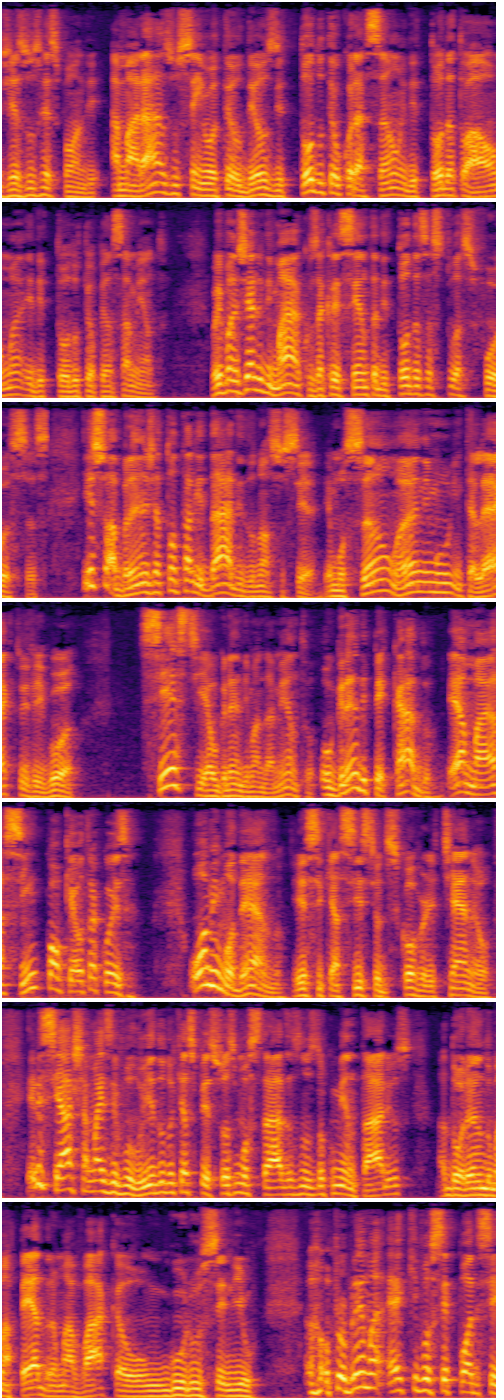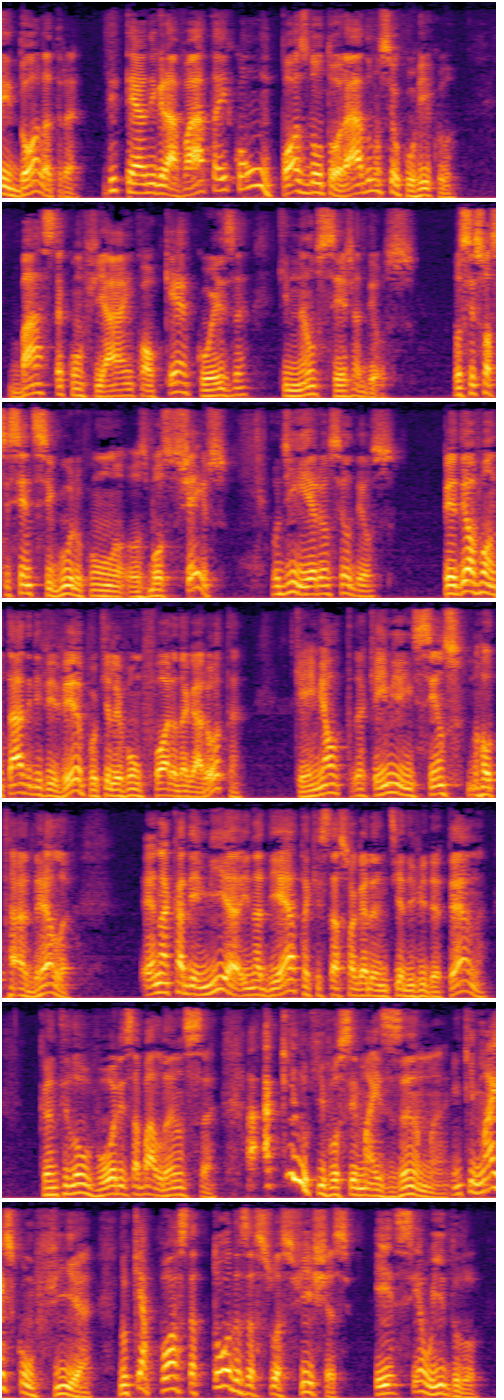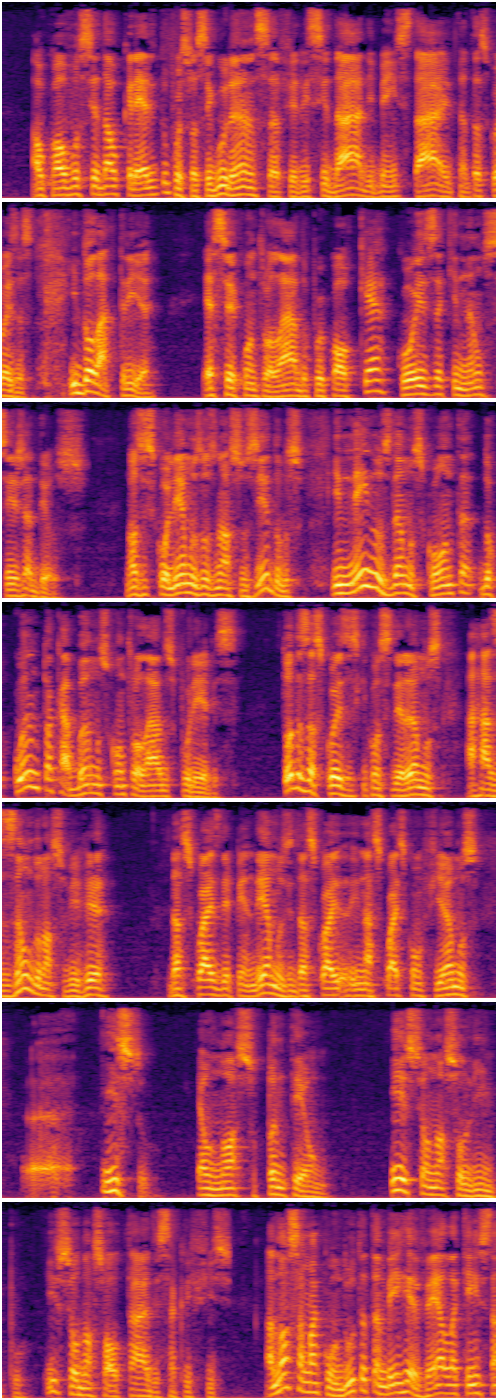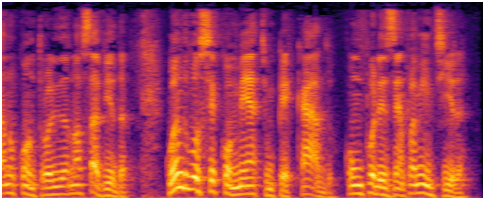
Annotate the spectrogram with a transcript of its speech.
Jesus responde: Amarás o Senhor teu Deus de todo o teu coração e de toda a tua alma e de todo o teu pensamento. O Evangelho de Marcos acrescenta de todas as tuas forças. Isso abrange a totalidade do nosso ser: emoção, ânimo, intelecto e vigor. Se este é o grande mandamento, o grande pecado é amar assim qualquer outra coisa. O homem moderno, esse que assiste o Discovery Channel, ele se acha mais evoluído do que as pessoas mostradas nos documentários adorando uma pedra, uma vaca ou um guru senil. O problema é que você pode ser idólatra de terno e gravata e com um pós-doutorado no seu currículo. Basta confiar em qualquer coisa que não seja Deus. Você só se sente seguro com os bolsos cheios? O dinheiro é o seu Deus. Perdeu a vontade de viver porque levou um fora da garota? Queime, queime incenso no altar dela. É na academia e na dieta que está sua garantia de vida eterna? Cante louvores à balança. Aquilo que você mais ama, em que mais confia, no que aposta todas as suas fichas, esse é o ídolo, ao qual você dá o crédito por sua segurança, felicidade, bem-estar e tantas coisas. Idolatria é ser controlado por qualquer coisa que não seja Deus. Nós escolhemos os nossos ídolos e nem nos damos conta do quanto acabamos controlados por eles. Todas as coisas que consideramos a razão do nosso viver, das quais dependemos e, das quais, e nas quais confiamos, uh, isso é o nosso panteão. Isso é o nosso Olimpo. Isso é o nosso altar de sacrifício. A nossa má conduta também revela quem está no controle da nossa vida. Quando você comete um pecado, como por exemplo a mentira,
